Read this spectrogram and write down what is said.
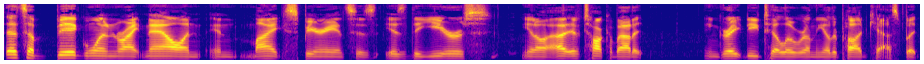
that's a big one right now and in my experience is is the years you know I talk about it in great detail over on the other podcast but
